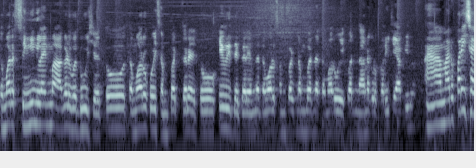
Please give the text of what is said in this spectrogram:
તમારે સિંગિંગ લાઈનમાં આગળ વધવું છે તો તમારો કોઈ સંપર્ક કરે તો કેવી રીતે કરે? એમને તમારો સંપર્ક નંબર ને તમારું એકવાર નાનકડો પરિચય આપી દો. હા મારો પરિચય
